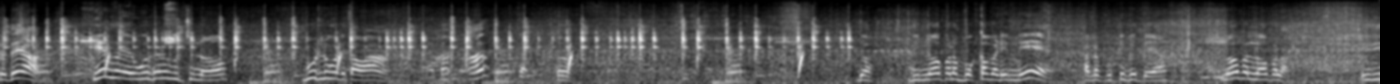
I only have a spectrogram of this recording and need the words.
పెద్దయ్య ఏం ఊరికనే కూర్చున్నావు? బూట్లు కొడతావా? దీని లోపల బొక్క పడింది. అట్లా కుట్టి పెద్దయ్య. లోపల లోపల. ఇది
